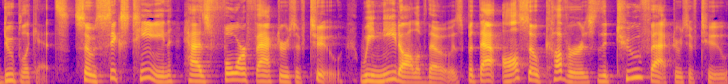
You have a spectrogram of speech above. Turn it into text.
duplicates. So 16 has 4 factors of 2. We need all of those, but that also covers the 2 factors of 2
